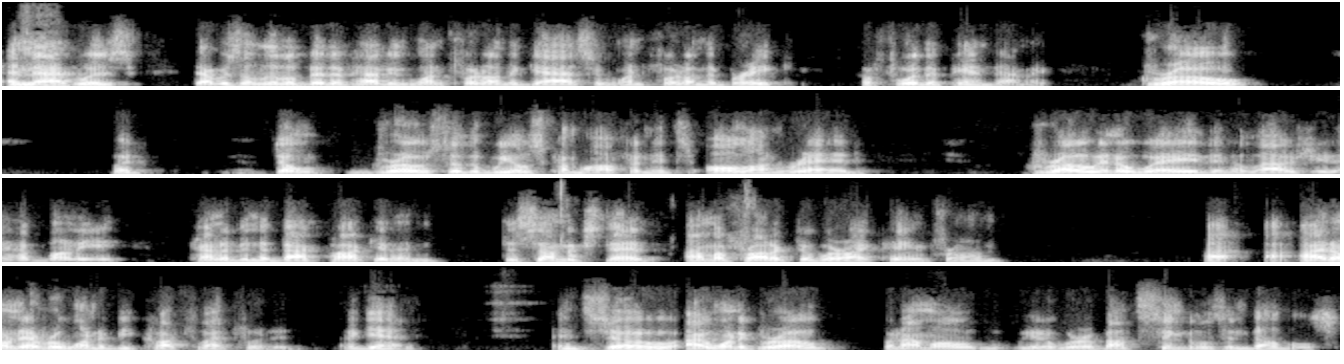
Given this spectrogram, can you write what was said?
And yeah. that was that was a little bit of having one foot on the gas and one foot on the brake before the pandemic. Grow, but don't grow so the wheels come off and it's all on red. Grow in a way that allows you to have money kind of in the back pocket. And to some extent, I'm a product of where I came from. I, I don't ever want to be caught flat footed again. And so I want to grow but I'm all, you know, we're about singles and doubles,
